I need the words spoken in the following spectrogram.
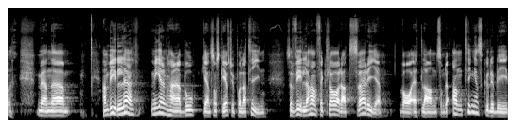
Men eh, han ville, med den här boken som skrevs ju på latin, så ville han förklara att Sverige var ett land som du antingen skulle bli,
